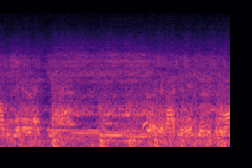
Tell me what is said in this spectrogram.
If you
